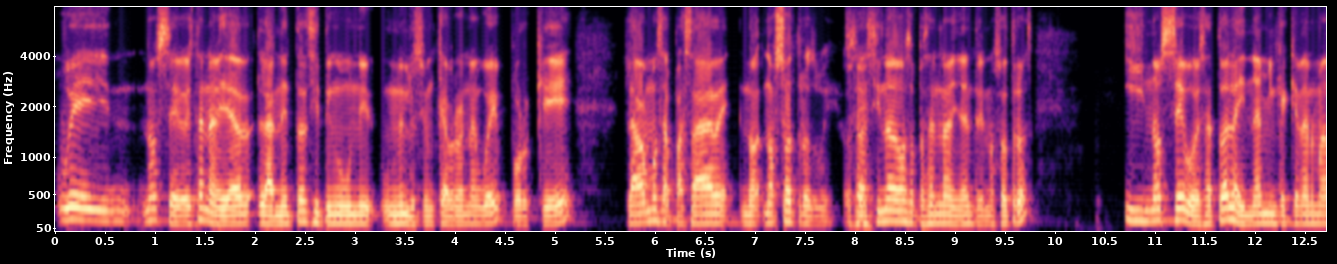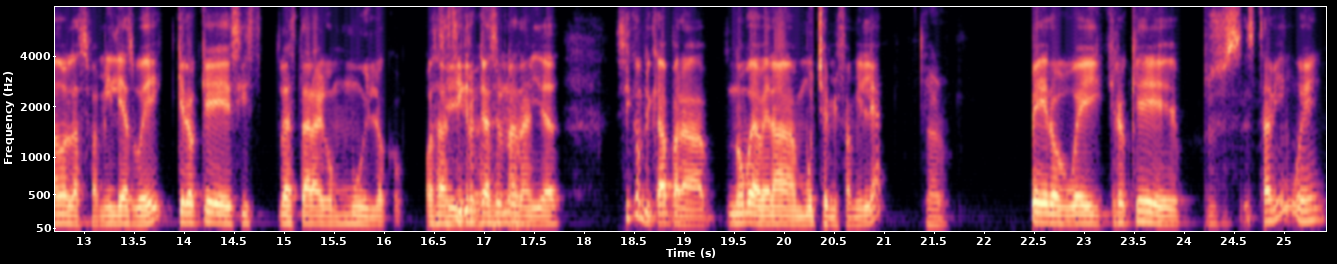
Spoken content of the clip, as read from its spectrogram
Güey, no sé, esta Navidad, la neta, sí tengo una, una ilusión cabrona, güey, porque la vamos a pasar no- nosotros, güey. O sea, Sí. sí nos vamos a pasar Navidad entre nosotros. Y no sé, güey, o sea, toda la dinámica que han armado las familias, güey, creo que sí va a estar algo muy loco. O sea, sí, Sí, creo que va a ser una. Navidad sí complicada para... No voy a ver a mucha de mi familia, Claro. pero, güey, creo que pues, está bien, güey.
